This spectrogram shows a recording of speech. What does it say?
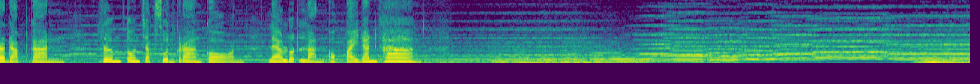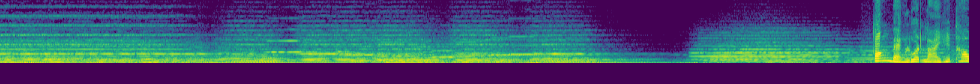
ระดับกัน เริ่มต้นจากส่วนกลางก่อน แล้วลดหลั่นออกไปด้านข้าง แบ่งลวดลายให้เท่า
